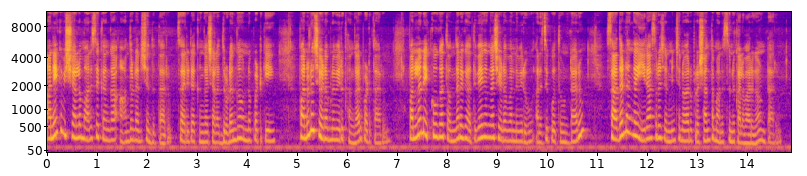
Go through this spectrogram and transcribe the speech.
అనేక విషయాల్లో మానసికంగా ఆందోళన చెందుతారు. శారీరకంగా చాలా దృఢంగా ఉన్నప్పటికీ పనులు చేయడంలో వీరు కంగారు పడతారు. పనులను ఎక్కువగా తొందరగా అతివేగంగా చేయడం వల్ల వీరు అలసిపోతూ ఉంటారు. సాధారణంగా ఈ రాశిలో జన్మించిన వారు ప్రశాంత మనస్సును కలవారుగా ఉంటారు.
